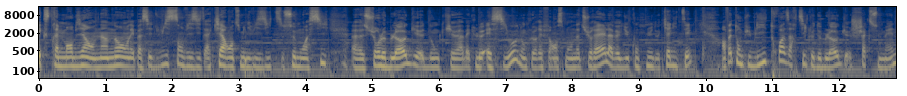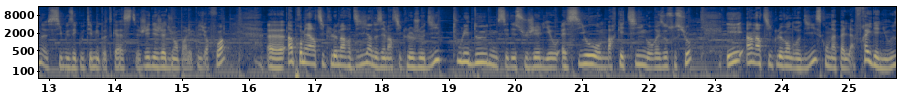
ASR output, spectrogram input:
extrêmement bien. En un an, on est passé de 800 visites à 40 000 visites ce mois-ci euh, sur le blog, donc euh, avec le SEO, donc le référencement naturel, avec du contenu de qualité. En fait, on publie trois articles de blog chaque semaine. Si vous écoutez mes podcasts, j'ai déjà dû en parler plusieurs fois. Euh, un premier article le mardi, un deuxième article le jeudi. Tous les deux, donc c'est des sujets liés au SEO, au marketing, aux réseaux sociaux. Et un article le vendredi, ce qu'on appelle la Friday News.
